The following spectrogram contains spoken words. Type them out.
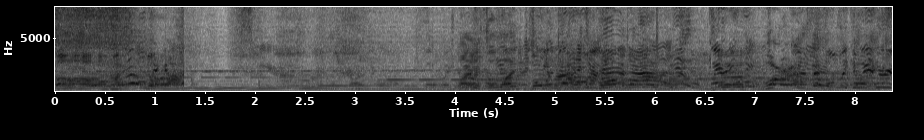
Oh, my god! There's The light going Where is it? Where is it? Oh my god,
